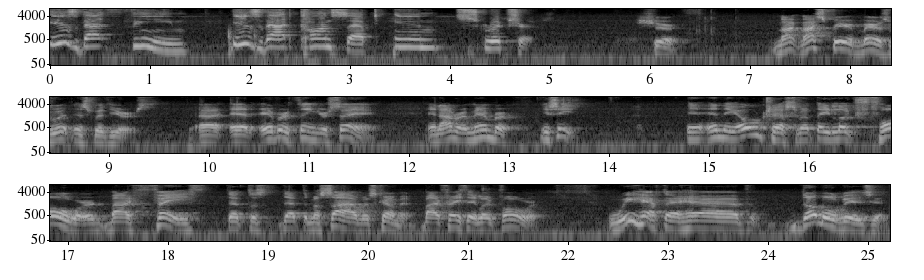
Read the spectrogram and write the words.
Is that theme, is that concept in Scripture? Sure my, my spirit bears witness with yours uh, at everything you're saying. And I remember, you see, in, in, the Old Testament, they looked forward by faith that the, that the Messiah was coming. By faith, they looked forward. We have to have double vision.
